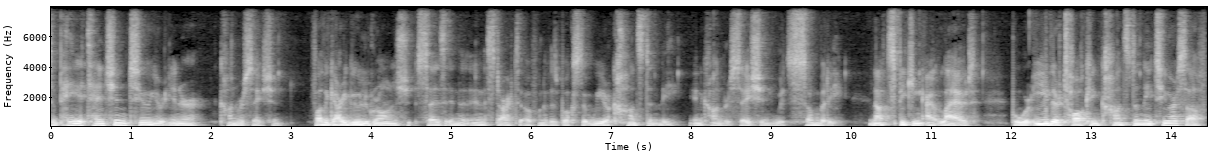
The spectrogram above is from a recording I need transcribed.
to pay attention to your inner conversation. Father Garrigou Lagrange says in the, in the start of one of his books that we are constantly in conversation with somebody, not speaking out loud, but we're either talking constantly to ourselves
